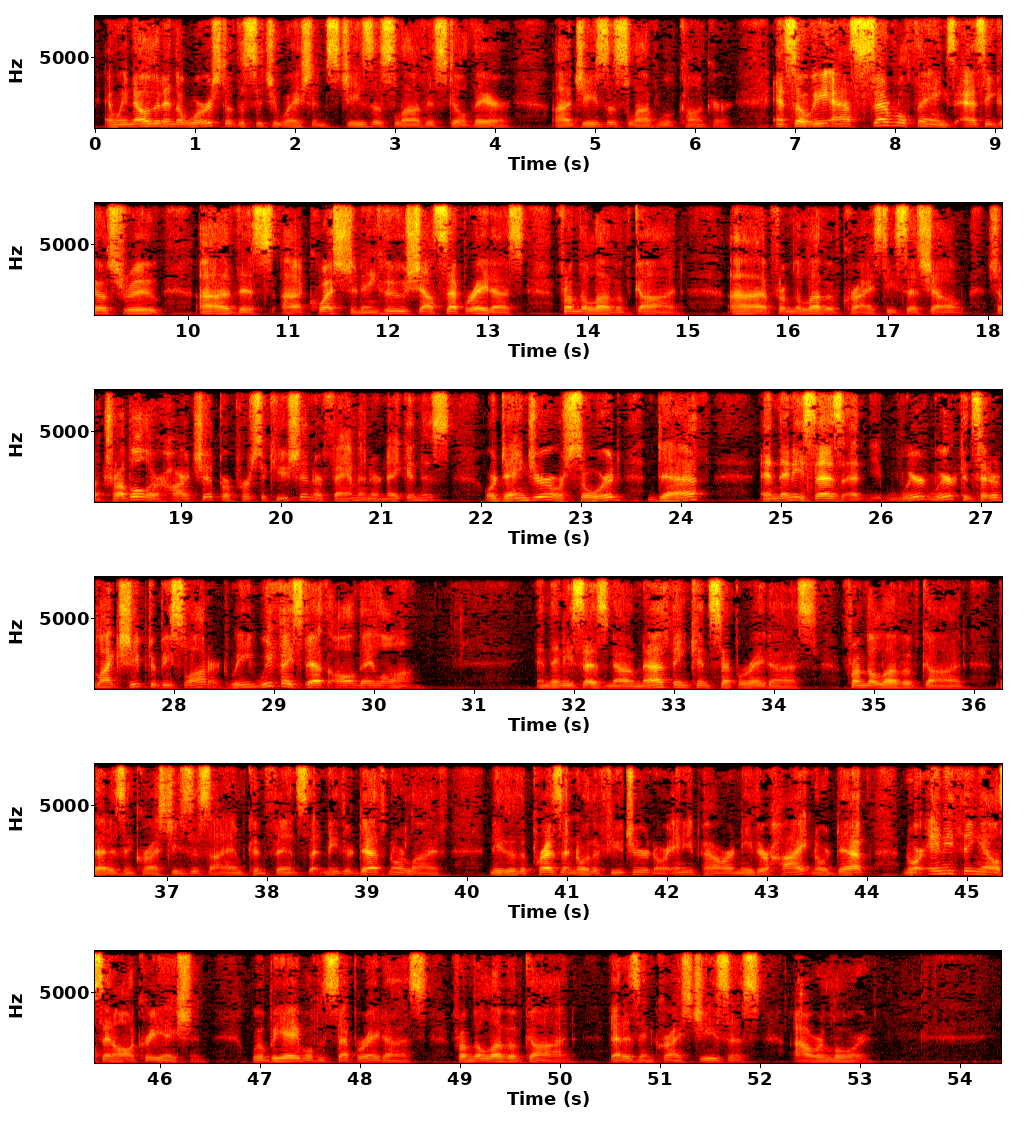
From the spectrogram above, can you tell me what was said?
And we know that in the worst of the situations, Jesus' love is still there. Uh, Jesus' love will conquer. And so he asks several things as he goes through uh, this uh, questioning Who shall separate us from the love of God? Uh, from the love of Christ. He says, shall, shall trouble or hardship or persecution or famine or nakedness or danger or sword, death? And then he says, uh, we're, we're considered like sheep to be slaughtered. We, we face death all day long. And then he says, no, nothing can separate us from the love of God that is in Christ Jesus. I am convinced that neither death nor life, neither the present nor the future, nor any power, neither height nor depth, nor anything else in all creation will be able to separate us from the love of God that is in Christ Jesus our Lord.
